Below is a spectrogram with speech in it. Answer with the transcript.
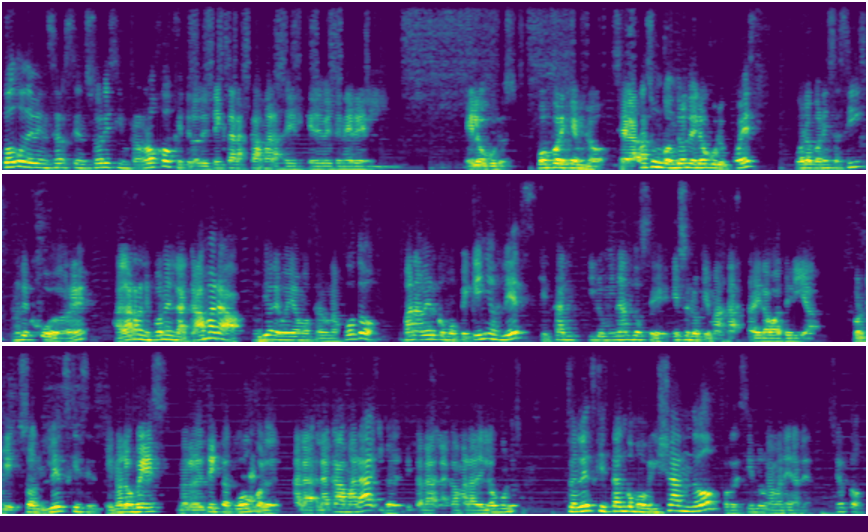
todo deben ser sensores infrarrojos que te lo detectan las cámaras del que debe tener el, el Oculus. Vos, por ejemplo, si agarras un control del Oculus Quest, vos lo pones así, no te jodo, ¿eh? Agarran y ponen la cámara, un día les voy a mostrar una foto, van a ver como pequeños LEDs que están iluminándose, eso es lo que más gasta de la batería. Porque son LEDs que, se- no los ves, no lo detecta tu ojo, lo detecta la, la cámara y lo detecta la, la cámara del Oculus. Son LEDs que están como brillando, por decirlo de una manera, ¿no es ¿cierto?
